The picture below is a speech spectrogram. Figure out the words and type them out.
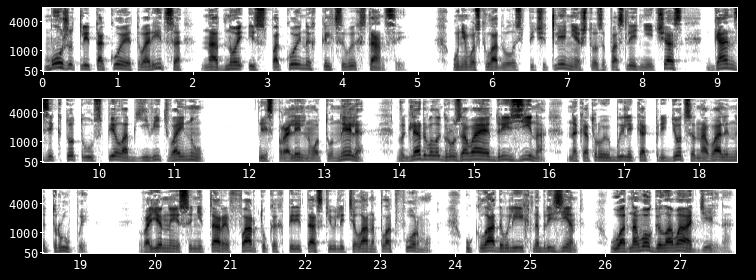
Может ли такое твориться на одной из спокойных кольцевых станций? У него складывалось впечатление, что за последний час Ганзе кто-то успел объявить войну. Из параллельного туннеля – выглядывала грузовая дрезина, на которую были, как придется, навалены трупы. Военные санитары в фартуках перетаскивали тела на платформу, укладывали их на брезент. У одного голова отдельно,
